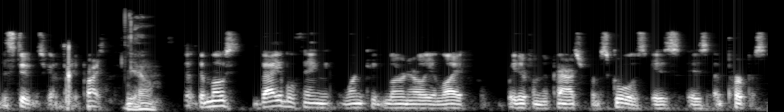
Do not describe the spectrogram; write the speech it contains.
the students are going to pay the price. Yeah, The, the most valuable thing one could learn early in life, either from their parents or from schools, is is a purpose.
